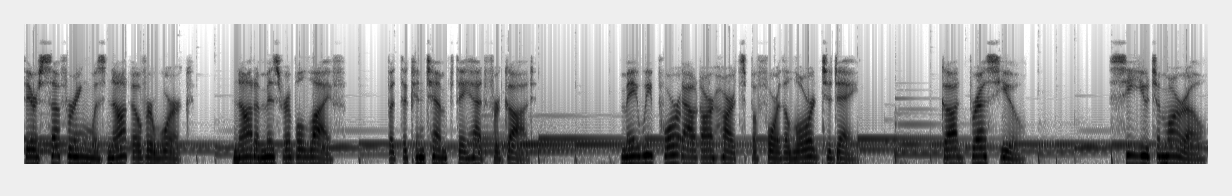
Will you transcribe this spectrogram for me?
Their suffering was not overwork, not a miserable life, but the contempt they had for God. May we pour out our hearts before the Lord today. God bless you. See you tomorrow.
